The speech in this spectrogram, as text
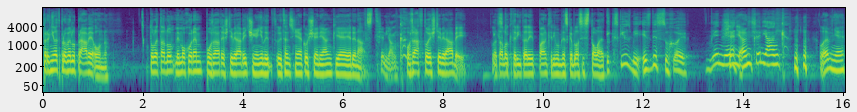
první let provedl právě on. To letadlo mimochodem pořád ještě vyrábějí Číňani licenčně jako Shenyang je 11. Shenyang. Pořád to ještě vyrábějí. Letadlo, který tady, pán, který mu dneska byl asi 100 let. Excuse me, is this Suchoj? Ne, ne. Shenyang. Shenyang. Levně.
